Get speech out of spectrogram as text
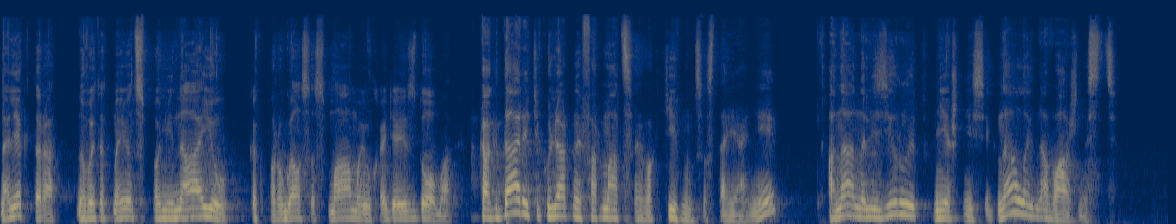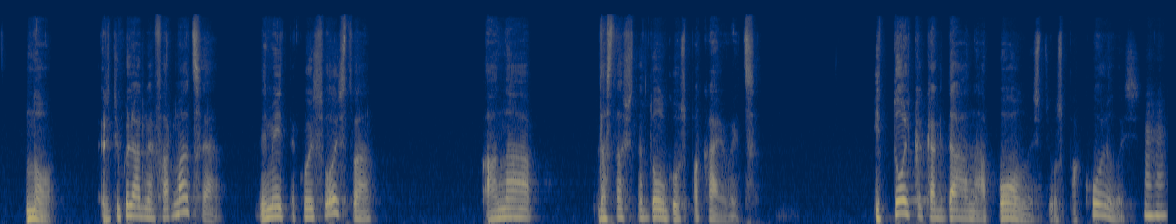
на лектора, но в этот момент вспоминаю, как поругался с мамой, уходя из дома – когда ретикулярная формация в активном состоянии, она анализирует внешние сигналы на важность. Но ретикулярная формация имеет такое свойство, она достаточно долго успокаивается. И только когда она полностью успокоилась, угу.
